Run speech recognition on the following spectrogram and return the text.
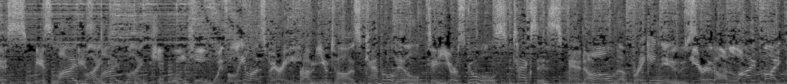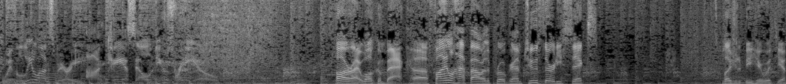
This is Live Mic. Live Mic. Check one, two. With Lee Lonsberry. From Utah's Capitol Hill to your schools, taxes, and all the breaking news. Hear it on Live Mic with Lee Lonsberry on KSL News Radio. All right, welcome back. Uh, final half hour of the program, 236. It's a pleasure to be here with you.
